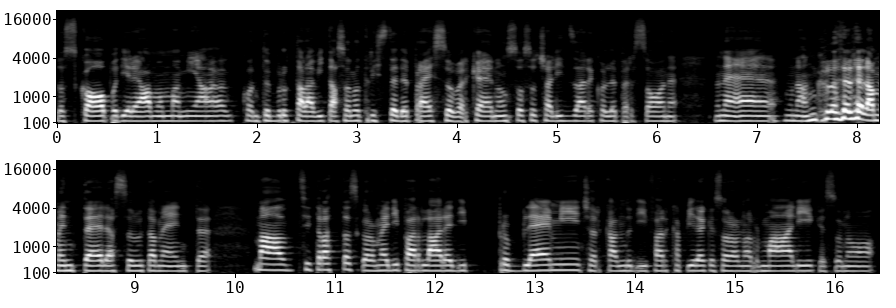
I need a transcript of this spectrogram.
lo scopo, dire ah mamma mia quanto è brutta la vita, sono triste e depresso perché non so socializzare con le persone, non è un angolo delle lamentele assolutamente, ma si tratta secondo me di parlare di problemi cercando di far capire che sono normali, che sono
